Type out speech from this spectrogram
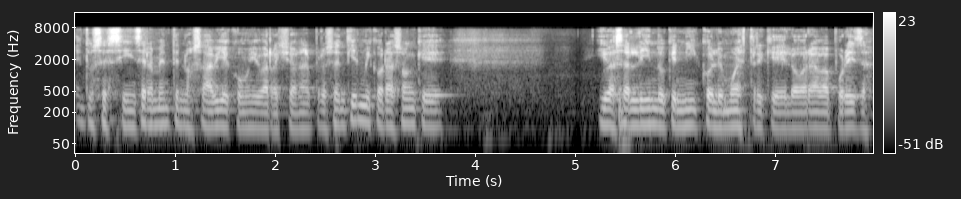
Entonces, sinceramente no sabía cómo iba a reaccionar, pero sentí en mi corazón que iba a ser lindo que Nico le muestre que lo oraba por ella.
